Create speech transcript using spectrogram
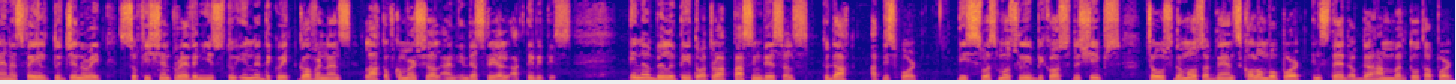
and has failed to generate sufficient revenues to inadequate governance, lack of commercial and industrial activities inability to attract passing vessels to dock at this port. This was mostly because the ships chose the most advanced Colombo port instead of the Hambantota port,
